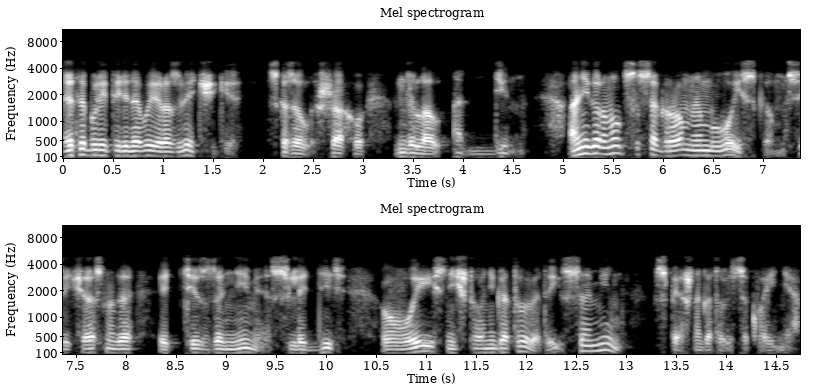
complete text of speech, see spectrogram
Это были передовые разведчики, — сказал Шаху Джалал-ад-Дин. Они вернутся с огромным войском. Сейчас надо идти за ними, следить, выяснить, что они готовят, и самим спешно готовиться к войне.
